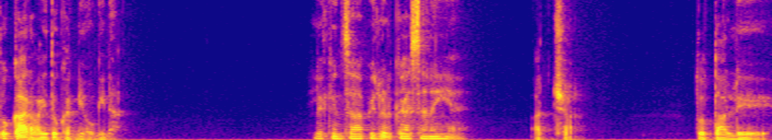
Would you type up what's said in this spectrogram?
तो कार्रवाई तो करनी होगी ना। लेकिन साहब ये लड़का ऐसा नहीं है। अच्छा। तो ताले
